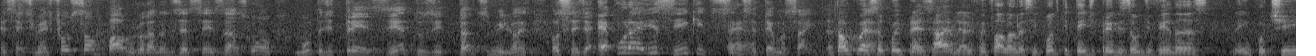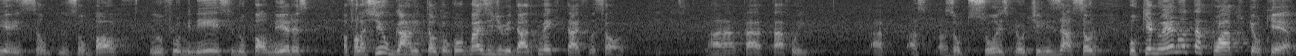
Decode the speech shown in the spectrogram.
Recentemente foi o São Paulo, um jogador de 16 anos, com multa de 300 e tantos milhões. Ou seja, é por aí sim que você é. tem uma saída. Eu estava conversando né? com o empresário, ele foi falando assim, quanto que tem de previsão de vendas em Cotia, em São, no São Paulo, no Fluminense, no Palmeiras. Eu falo assim, e o Galo então, que é o clube mais endividado, como é que tá? Ele falou assim, ó, lá tá, tá ruim. As, as opções para utilização, porque não é nota 4 que eu quero.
